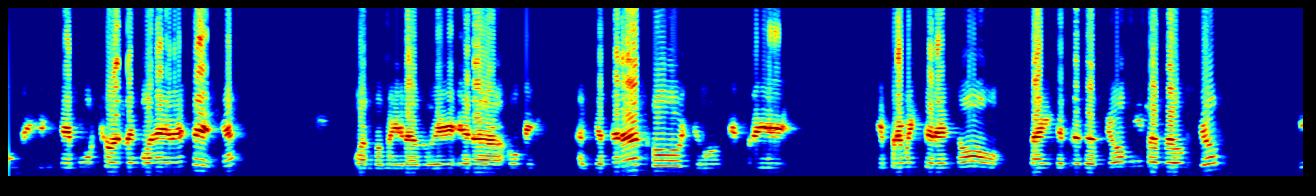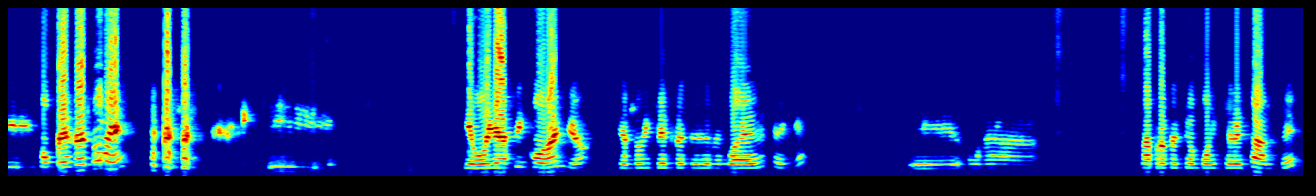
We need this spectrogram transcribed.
utilicé mucho el lenguaje de señas. Cuando me gradué era, ok, hacer algo, yo siempre, siempre me interesó la interpretación y la traducción, y compré el resumen, y llevo ya cinco años siendo intérprete de lenguaje de señas, eh, una una profesión muy interesante.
